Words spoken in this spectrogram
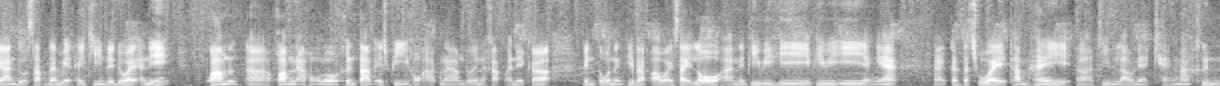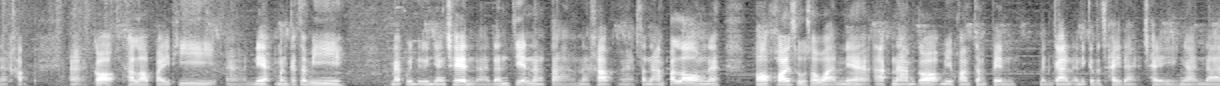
การดูดซับดาเมจให้ทีมได้ด้วย อันนี้ความความหนาของโล่ขึ้นตาม HP ของอาร์คน้ำด้วยนะครับ อันนี้ก็เป็นตัวหนึ่งที่แบบเอาไว้ใส่โล่ใน PVP PVE อย่างเงี้ยก็จะช่วยทำให้ทีมเราเนี่ยแข็งมากขึ้นนะครับก็ถ้าเราไปที่เนี่ยมันก็จะมี แมปอื่นๆ อย่างเช่นดันเจียนต่างๆนะครับสนามประลองนะหอคอยสู่สวรรค์เนี่ยอาร์คน้ำก็มีความจำเป็นเหมือนกันอันนี้ก็จะใช้ได้ใช้งานได้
